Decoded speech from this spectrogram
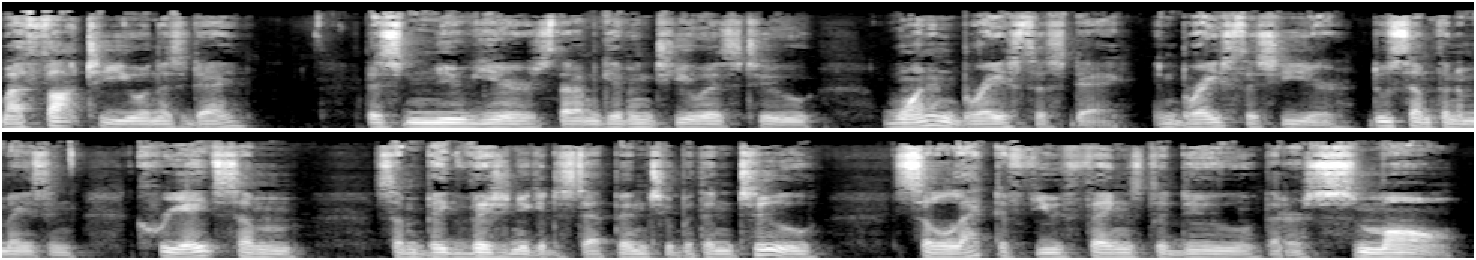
my thought to you in this day, this New Year's that I'm giving to you is to one embrace this day. Embrace this year. Do something amazing. Create some some big vision you get to step into. But then two select a few things to do that are small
